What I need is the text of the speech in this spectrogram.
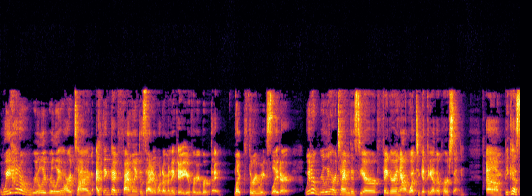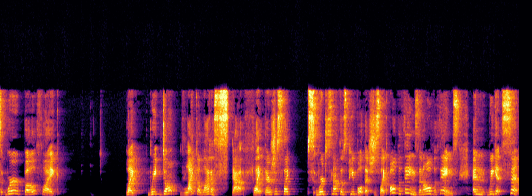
we had a really, really hard time. I think I finally decided what I'm going to get you for your birthday, like three weeks later. We had a really hard time this year figuring out what to get the other person um, because we're both like, like we don't like a lot of stuff. Like there's just like we're just not those people that's just like all the things and all the things, and we get sent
